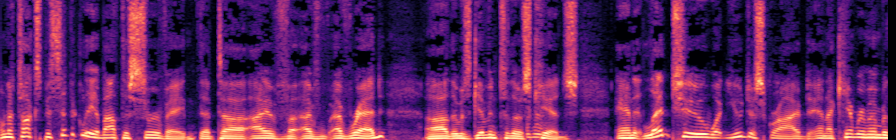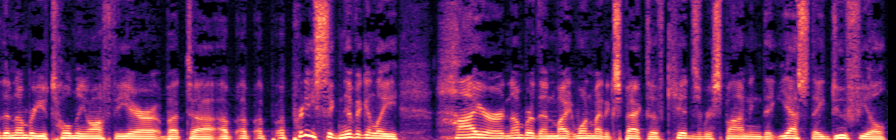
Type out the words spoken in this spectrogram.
I want to talk specifically about the survey that uh, I've I've I've read uh, that was given to those mm-hmm. kids, and it led to what you described. And I can't remember the number you told me off the air, but uh, a, a, a, pretty significantly higher number than might one might expect of kids responding that yes, they do feel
